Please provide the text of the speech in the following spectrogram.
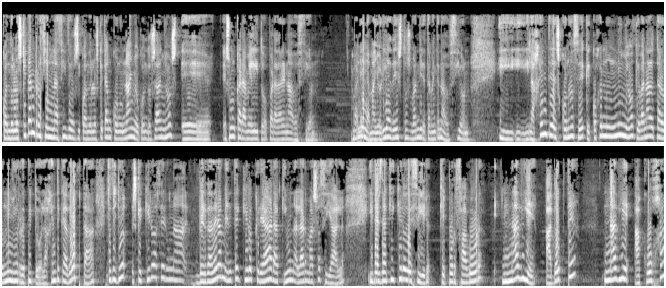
cuando los quitan recién nacidos y cuando los quitan con un año, con dos años, eh, es un caramelito para dar en adopción. ¿Vale? La mayoría de estos van directamente en adopción. Y, y- y la gente desconoce que cogen un niño, que van a adoptar a un niño, y repito, la gente que adopta. Entonces yo es que quiero hacer una. Verdaderamente quiero crear aquí una alarma social. Y desde aquí quiero decir que por favor nadie adopte, nadie acoja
